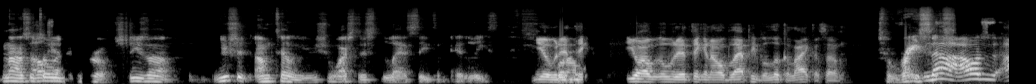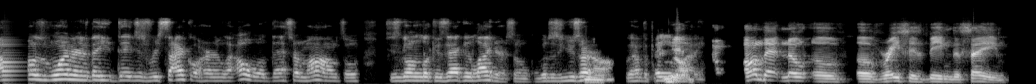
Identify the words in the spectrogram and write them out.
no, it's a totally Okay. different girl. She's uh, you should. I'm telling you, you should watch this last season at least. You over there Wow. think you all over there thinking all black people look alike or something. It's racist. No, I was I was wondering if they they just recycle her and like, oh well, that's her mom, so she's gonna look exactly like her. So we'll just use her. No. We don't have to pay No. anybody. On that note of of races being the same,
